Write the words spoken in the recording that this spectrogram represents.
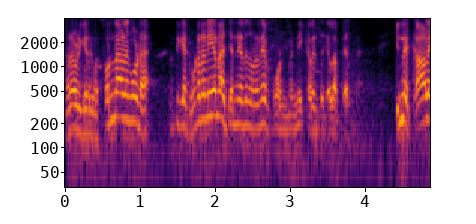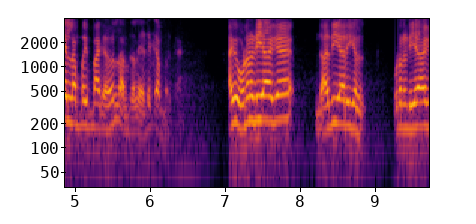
நடவடிக்கை எடுக்க சொன்னாலும் கூட சுட்டி கேட்டு உடனடியாக நான் சென்னையிலேருந்து உடனே ஃபோன் பண்ணி கலெக்டருக்கெல்லாம் பேசுகிறேன் இன்னும் காலையெல்லாம் போய் பார்க்கறதில்ல அந்த எடுக்காமல் இருக்காங்க. ஆகவே உடனடியாக இந்த அதிகாரிகள் உடனடியாக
